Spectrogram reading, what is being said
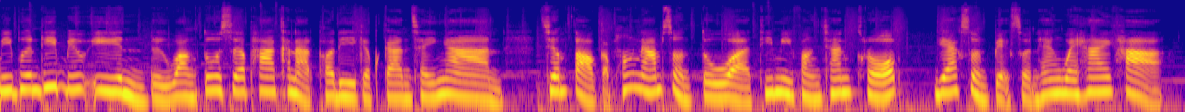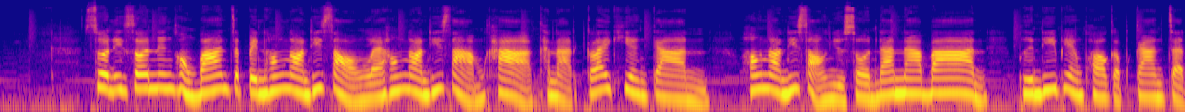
มีพื้นที่บิวอินหรือวางตู้เสื้อผ้าขนาดพอดีกับการใช้งาน เชื่อมต่อกับห้องน้ำส่วนตัวที่มีฟังก์ชันครบ แยกส่วนเปียกส่วนแห้งไว้ให้ค่ะ ส่วนอีกโซนหนึ่งของบ้านจะเป็นห้องนอนที่ 2 และห้องนอนที่ 3 ค่ะ ขนาดใกล้เคียงกัน ห้องนอนที่ 2 อยู่โซนด้านหน้าบ้าน พื้นที่เพียงพอกับการจัด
